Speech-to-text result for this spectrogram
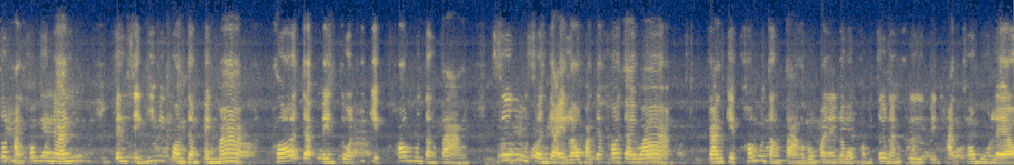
ตัวฐานข้อมูลนั้นเป็นสิ่งที่มีความจำเป็นมากเพ ราะจะเป็นตัวที่เก็บข้อมูลต่างๆ ซึ่งส่วนใหญ่เรามักจะเข้าใจว่า การเก็บข้อมูลต่างๆ ลงไปในระบบคอมพิวเตอร์นั้น คือเป็นฐานข้อมูลแล้ว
